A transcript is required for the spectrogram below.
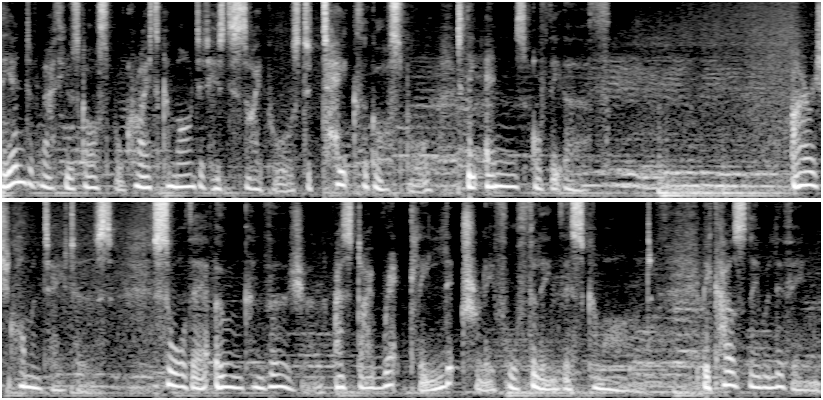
The end of Matthew's Gospel, Christ commanded his disciples to take the Gospel to the ends of the earth. Irish commentators saw their own conversion as directly, literally fulfilling this command because they were living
